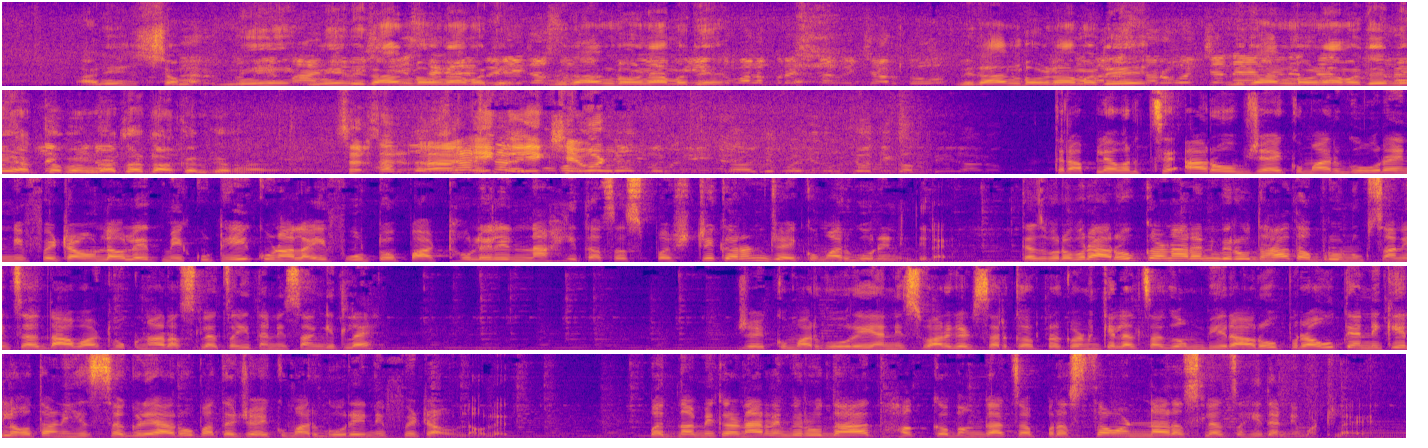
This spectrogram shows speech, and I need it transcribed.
आणि शं मी मी विधान भवनामध्ये विधान भवनामध्ये मी तुम्हाला प्रश्न विचारतो. विधान भवनामध्ये तुम्हाला सर्वोच्च विधान न्यायालयाने भवनामध्ये मी हक्कभंगाचा दाखल करणार आहे. सर सर एक एक शेवट तर आपल्यावरचे आरोप जयकुमार गोरे यांनी फेटाळून लावलेत. मी कुठेही कुणालाही फोटो पाठवलेले नाहीत असं स्पष्टीकरण जयकुमार गोरे यांनी दिलंय. त्याचबरोबर आरोप करणाऱ्यांविरोधात अब्रू नुकसानीचा दावा ठोकणार असल्याचंही त्यांनी सांगितलंय. जयकुमार गोरे यांनी स्वारगेट सारखं प्रकरण केल्याचा गंभीर आरोप राऊत यांनी केला होता आणि हे सगळे आरोप आता जयकुमार गोरेने फेटाळून लावलेत. बदनामी करणाऱ्यांविरोधात हक्कभंगाचा प्रस्ताव आणणार असल्याचंही त्यांनी म्हटलं आहे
